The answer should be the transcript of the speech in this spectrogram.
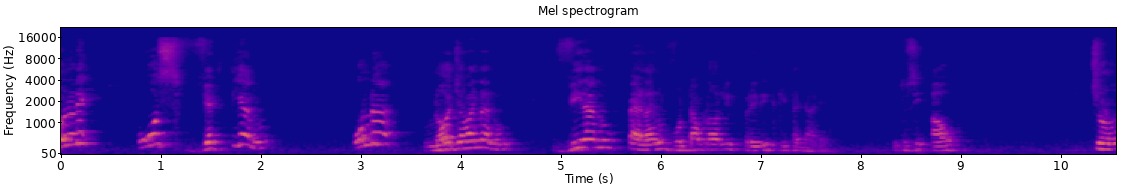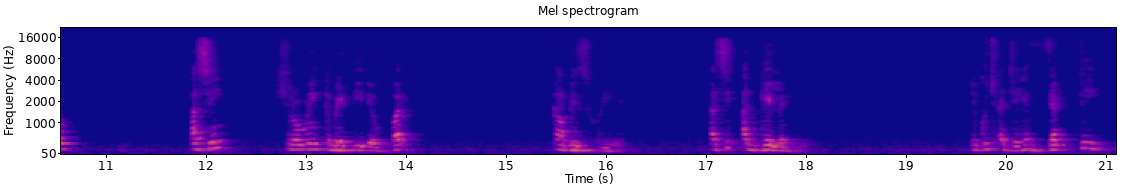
ਉਹਨਾਂ ਨੇ ਉਸ ਵਿਅਕਤੀਆਂ ਨੂੰ, ਉਹਨਾਂ ਨੌਜਵਾਨਾਂ ਨੂੰ, ਵੀਰਾਂ ਨੂੰ, ਭੈਣਾਂ ਨੂੰ ਵੋਟਾਂ ਬਣਾਉਣ ਲਈ ਪ੍ਰੇਰਿਤ ਕੀਤਾ ਜਾ ਰਿਹਾ ਕਿ ਤੁਸੀਂ ਆਓ, ਚੁਣੋ। ਅਸੀਂ ਸ਼੍ਰੋਮਣੀ ਕਮੇਟੀ ਦੇ ਉੱਪਰ ਕਾਬਿਜ਼ ਹੋਈਏ। ਅਸੀਂ ਅੱਗੇ ਲੱਗੀਏ। ਜੇ ਕੁਝ ਅਜਿਹੇ ਵਿਅਕਤੀ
